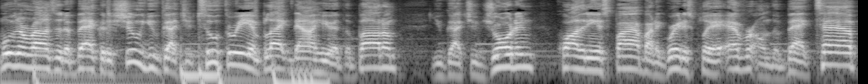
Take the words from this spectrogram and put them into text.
Moving around to the back of the shoe, you've got your 2-3 in black down here at the bottom. You got your Jordan, quality inspired by the greatest player ever on the back tab.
